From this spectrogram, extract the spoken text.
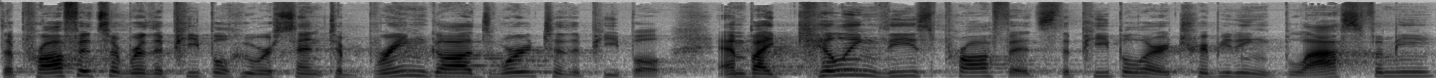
The prophets were the people who were sent to bring God's word to the people. And by killing these prophets, the people are attributing blasphemy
